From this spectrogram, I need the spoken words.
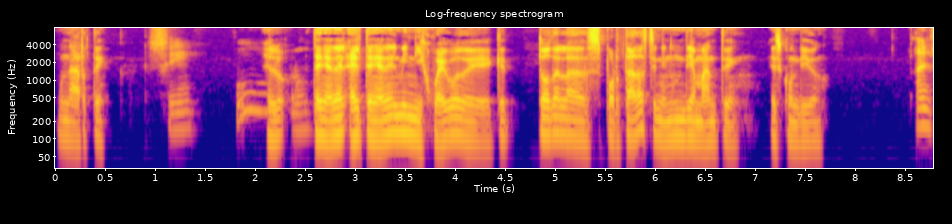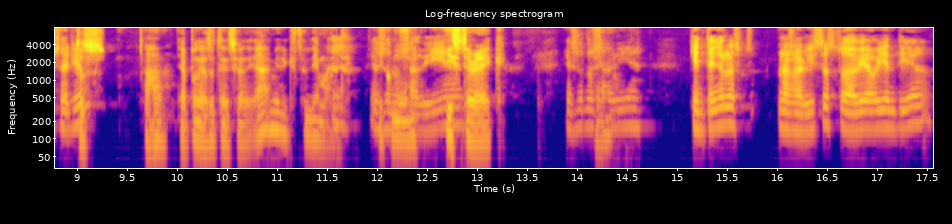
un, arte. Sí. Uh, tenían, el, tenían el minijuego de que todas las portadas tenían un diamante escondido. Ah, ¿en serio? Ajá, ya ponías atención. Ah, mira que está el diamante. Eso no sabía. Easter egg. Eso no sabía. Quien tenga las, las, revistas todavía hoy en día,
